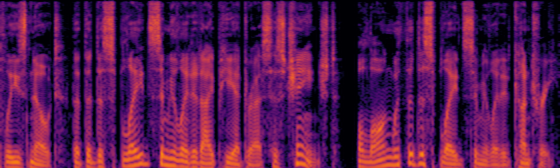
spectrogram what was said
Please note that the displayed simulated IP address has changed, along with the displayed simulated country.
